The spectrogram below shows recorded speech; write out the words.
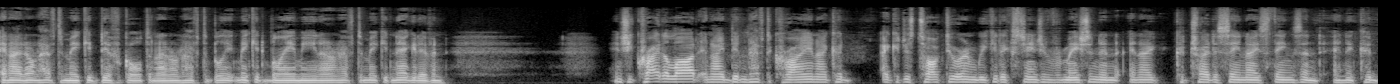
and I don't have to make it difficult and I don't have to bl- make it blaming and I don't have to make it negative and, and she cried a lot and I didn't have to cry and I could, I could just talk to her and we could exchange information and, and I could try to say nice things and, and it could,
